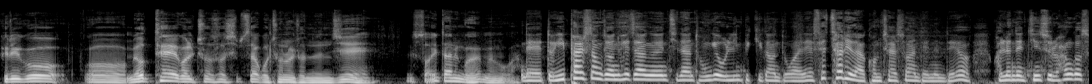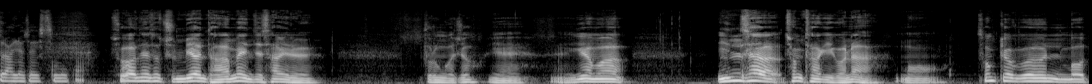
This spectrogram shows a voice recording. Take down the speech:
그리고 어, 몇 해에 걸쳐서 14억 5천을 줬는지 써 있다는 거예요, 메모가. 네, 또 이팔성 전 회장은 지난 동계올림픽 기간 동안에 세 차례나 검찰 소환됐는데요. 관련된 진술을 한 것으로 알려져 있습니다. 소환해서 준비한 다음에 이제 사회를 부른 거죠. 예. 이게 아마 인사 청탁이거나 뭐 성격은 뭐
